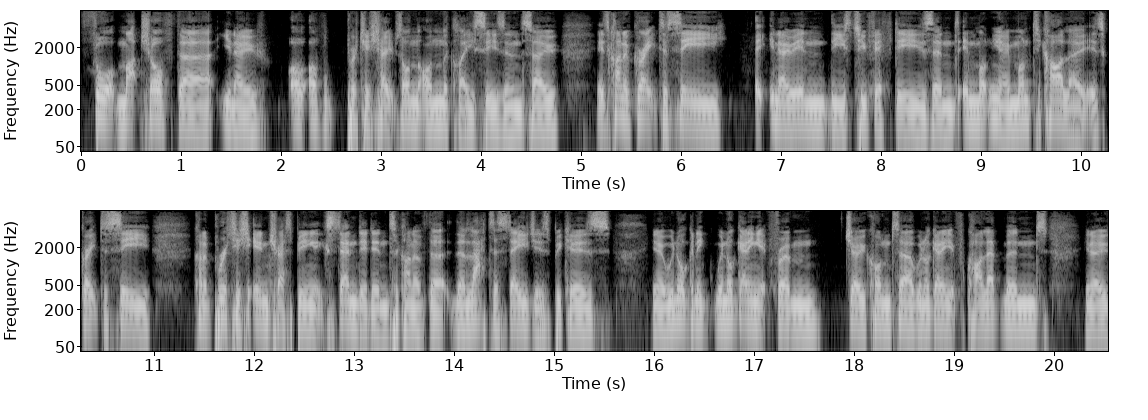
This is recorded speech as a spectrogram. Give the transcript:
thought much of the, you know, of, of British hopes on, on the clay season. So it's kind of great to see, uh, you know, in these 250s and in, you know, Monte Carlo, it's great to see kind of British interest being extended into kind of the, the latter stages because, you know, we're not going we're not getting it from, Jo Konta. We're not getting it from Kyle Edmund. You know,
